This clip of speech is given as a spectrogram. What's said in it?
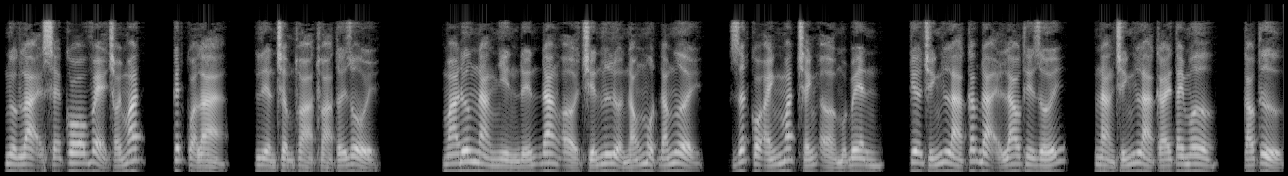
ngược lại sẽ có vẻ chói mắt, kết quả là, liền chậm thỏa thỏa tới rồi. Mà đương nàng nhìn đến đang ở chiến lửa nóng một đám người, rất có ánh mắt tránh ở một bên, kia chính là các đại lao thế giới, nàng chính là cái tay mơ, cáo tử.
